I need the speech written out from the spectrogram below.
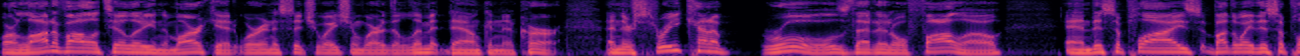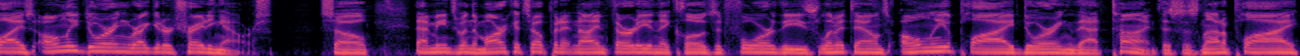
or a lot of volatility in the market we're in a situation where the limit down can occur and there's three kind of rules that it'll follow and this applies by the way this applies only during regular trading hours so that means when the markets open at 9:30 and they close at 4, these limit downs only apply during that time. This does not apply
